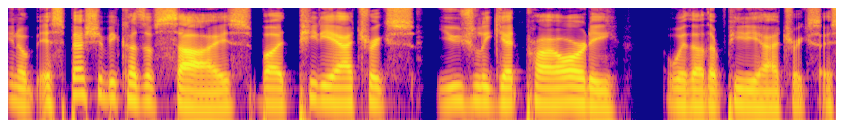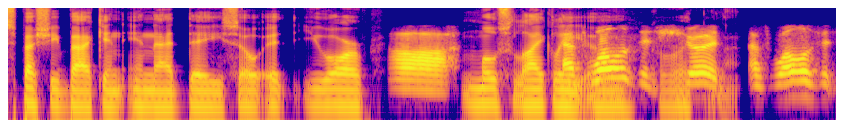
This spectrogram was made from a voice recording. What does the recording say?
you know, especially because of size, but pediatrics usually get priority with other pediatrics, especially back in, in that day. So it you are Uh, most likely as well uh, as it should, as well as it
